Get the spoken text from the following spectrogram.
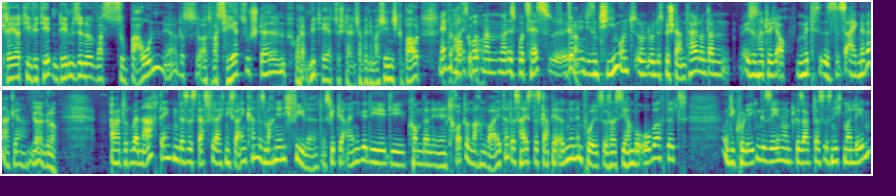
Kreativität in dem Sinne, was zu bauen, ja, das, also was herzustellen oder mit herzustellen. Ich habe ja die Maschine nicht gebaut. Na gut, man, ist, man, man ist Prozess äh, genau. in, in, diesem Team und, und, und ist Bestandteil und dann ist es natürlich auch mit das, das eigene Werk, ja. Ja, genau. Aber darüber nachdenken, dass es das vielleicht nicht sein kann, das machen ja nicht viele. Es gibt ja einige, die, die kommen dann in den Trott und machen weiter. Das heißt, es gab ja irgendeinen Impuls. Das heißt, sie haben beobachtet und die Kollegen gesehen und gesagt, das ist nicht mein Leben.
